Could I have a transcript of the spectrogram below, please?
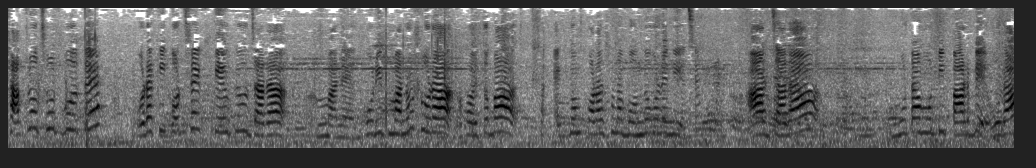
ছাত্র ছুট বলতে ওরা কি করছে? কেউ কেউ যারা মানে গরিব মানুষ, ওরা হয়তো বা একদম পড়াশোনা বন্ধ করে দিয়েছে। আর যারা মোটামুটি পারবে, ওরা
